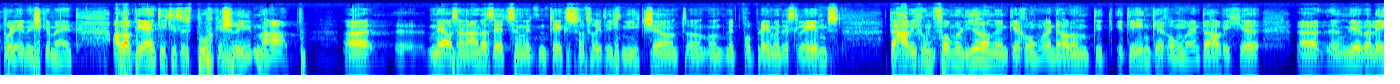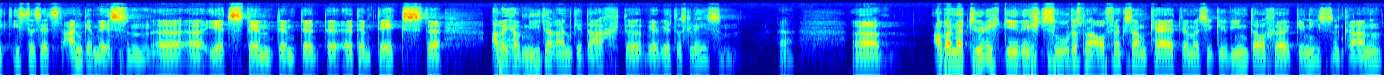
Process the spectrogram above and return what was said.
polemisch gemeint. Aber während ich dieses Buch geschrieben habe, eine Auseinandersetzung mit dem Text von Friedrich Nietzsche und, und, und mit Problemen des Lebens. Da habe ich um Formulierungen gerungen, da habe ich um die Ideen gerungen, da habe ich äh, äh, mir überlegt, ist das jetzt angemessen, äh, äh jetzt dem, dem, dem, dem Text. Aber ich habe nie daran gedacht, wer wird das lesen. Ja? Aber natürlich gebe ich zu, dass man Aufmerksamkeit, wenn man sie gewinnt, auch genießen kann.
